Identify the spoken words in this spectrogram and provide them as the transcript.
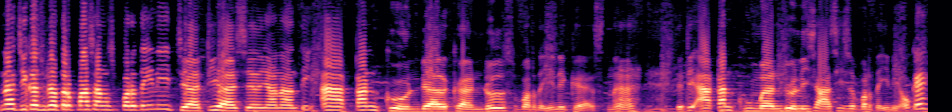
Nah jika sudah terpasang seperti ini jadi hasilnya nanti akan gondal gandul seperti ini guys. Nah jadi akan gumandolisasi seperti ini. Oke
